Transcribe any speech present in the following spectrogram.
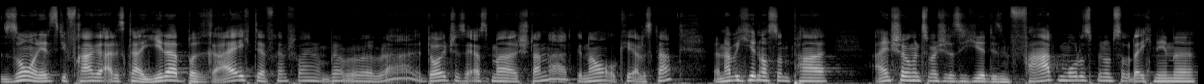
so, und jetzt die Frage, alles klar, jeder Bereich der Fremdsprachen, bla bla bla, Deutsch ist erstmal Standard, genau, okay, alles klar. Dann habe ich hier noch so ein paar Einstellungen, zum Beispiel, dass ich hier diesen Fahrtmodus benutze oder ich nehme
